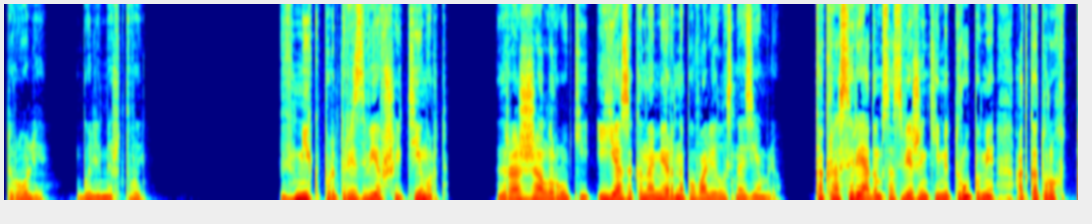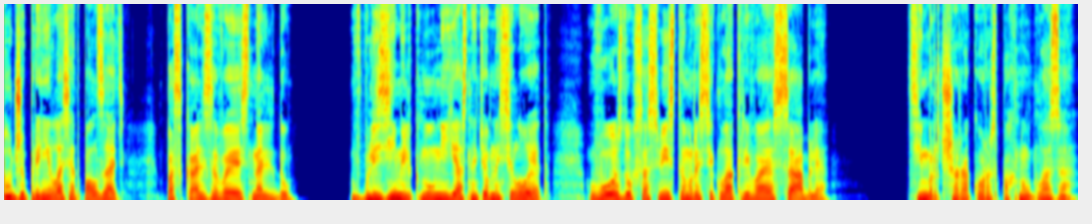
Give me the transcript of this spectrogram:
Тролли были мертвы. Вмиг протрезвевший Тимурт разжал руки, и я закономерно повалилась на землю. Как раз рядом со свеженькими трупами, от которых тут же принялась отползать, поскальзываясь на льду. Вблизи мелькнул неясный темный силуэт. Воздух со свистом рассекла кривая сабля. Тимурт широко распахнул глаза.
